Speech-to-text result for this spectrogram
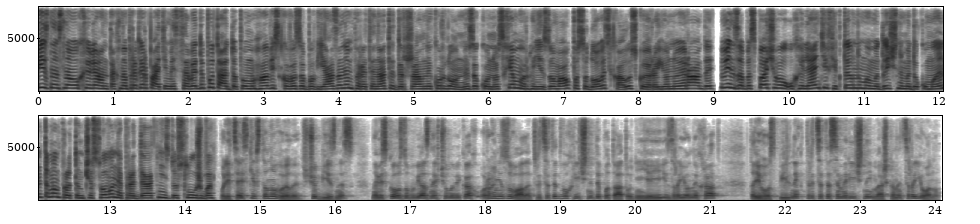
Бізнес на ухилянтах на Прикарпатті місцевий депутат допомагав військовозобов'язаним перетинати державний кордон. Незаконну схему організував посадовець Калузької районної ради. Він забезпечував ухилянтів фіктивними медичними документами про тимчасову непридатність до служби. Поліцейські встановили, що бізнес на військовозобов'язаних чоловіках організували 32-річний депутат однієї із районних рад та його спільник, 37-річний мешканець району.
